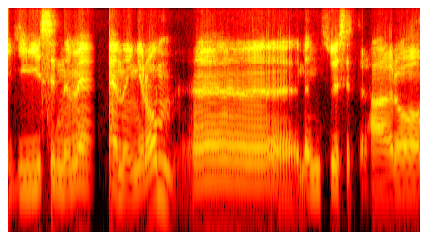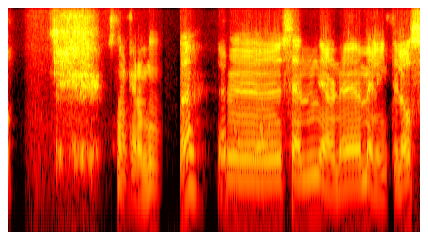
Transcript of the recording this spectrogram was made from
gi sine meninger om eh, mens vi sitter her og snakker om det. Eh, send gjerne melding til oss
